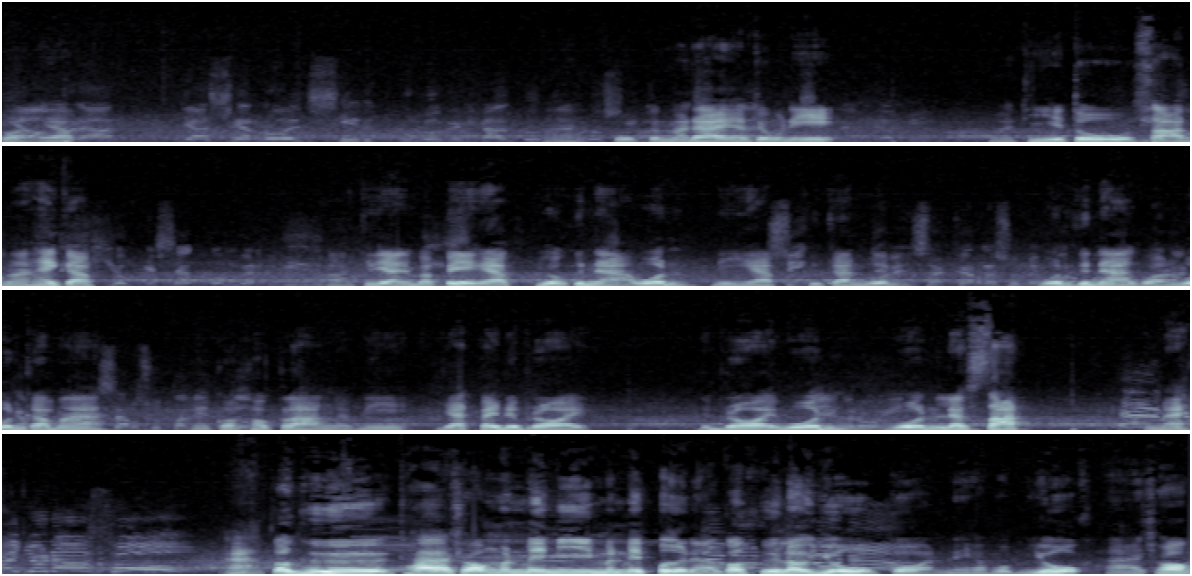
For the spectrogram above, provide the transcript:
ก่อนครับอ่าโขกกันมาได้ครับจังหวะนี้มาทีเอโต้สาดมาให้กับอ่าคิริยนบัปเป้ครับโยกขึ้นหน้าวนนี่ครับคือการวนวนขึ้นหน้าก่อนวนกลับมาแล้วก็เข้ากลางแบบนี้ ยัดไปเรียบรอยเรียบรอยวนวนแล้วซัดเห็นไหม อะก็คือถ้าช่องมันไม่มีมันไม่เปิดอะก็คือเราโยกก่อนนะครับผมโยกหาช่อง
